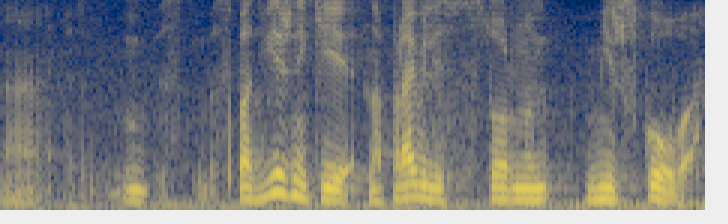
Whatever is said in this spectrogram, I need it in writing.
а, сподвижники направились в сторону мирского.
